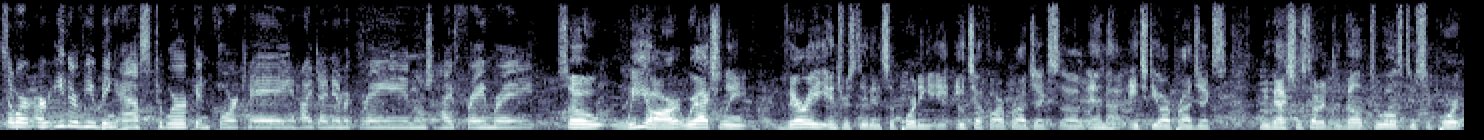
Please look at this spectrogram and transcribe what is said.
So are, are either of you being asked to work in 4K, high dynamic range, high frame rate? So we are. We're actually very interested in supporting HFR projects um, and HDR projects. We've actually started to develop tools to support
